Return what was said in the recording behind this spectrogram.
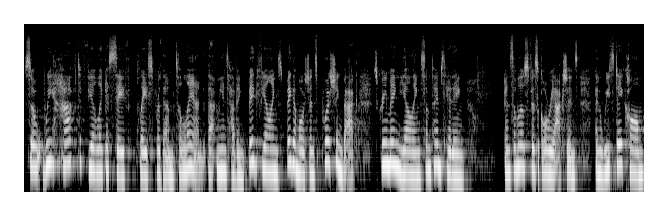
So we have to feel like a safe place for them to land. That means having big feelings, big emotions, pushing back, screaming, yelling, sometimes hitting, and some of those physical reactions. And we stay calm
